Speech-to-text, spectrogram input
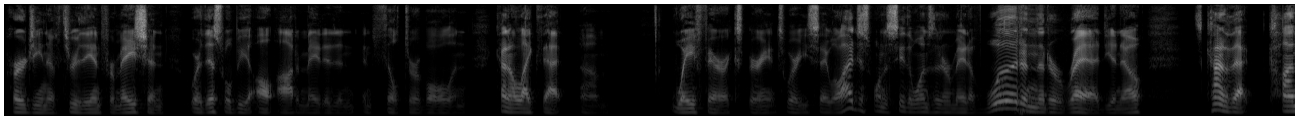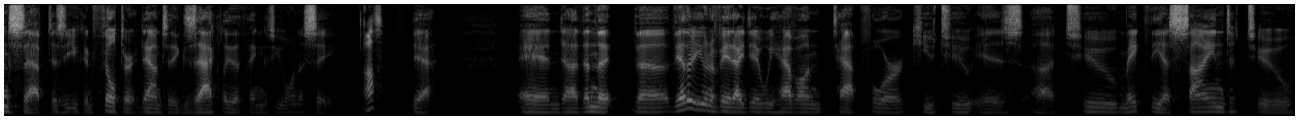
purging of through the information. Where this will be all automated and, and filterable and kind of like that. Um, Wayfair experience where you say, "Well, I just want to see the ones that are made of wood and that are red." You know, it's kind of that concept is that you can filter it down to exactly the things you want to see. awesome. Yeah, and uh, then the the the other Uinnovate idea we have on tap for Q two is uh, to make the assigned to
